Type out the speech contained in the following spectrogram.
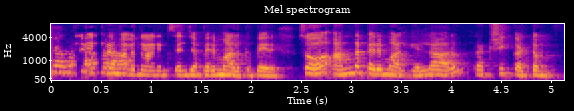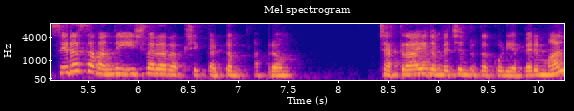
திரிவிக்ரம அவதாரம் செஞ்ச பெருமாளுக்கு பேரு. சோ அந்த பெருமாள் எல்லாரும் ரட்சிக்கட்டும். சிரச வந்து ஈஸ்வரர் ரட்சிக்கட்டும். அப்புறம் சக்கராயுதம் வச்சுட்டு இருக்கக்கூடிய பெருமாள்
